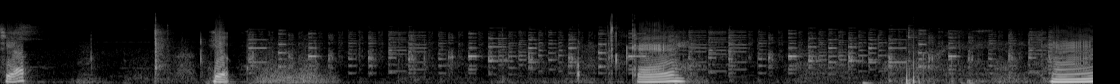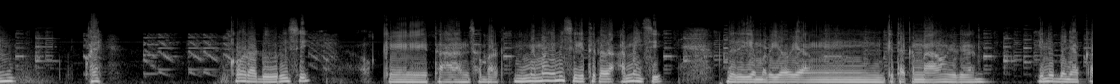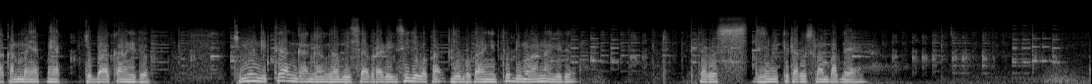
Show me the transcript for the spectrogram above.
siap? Yuk. Oke. Hmm. Eh kok ada duri sih? Oke tahan sabar. Memang ini sedikit aneh sih dari game Mario yang kita kenal gitu kan. Ini banyak akan banyak banyak jebakan gitu cuman kita nggak nggak nggak bisa prediksi jebakan jebakannya itu di mana gitu. Kita harus di sini kita harus lompat ya.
